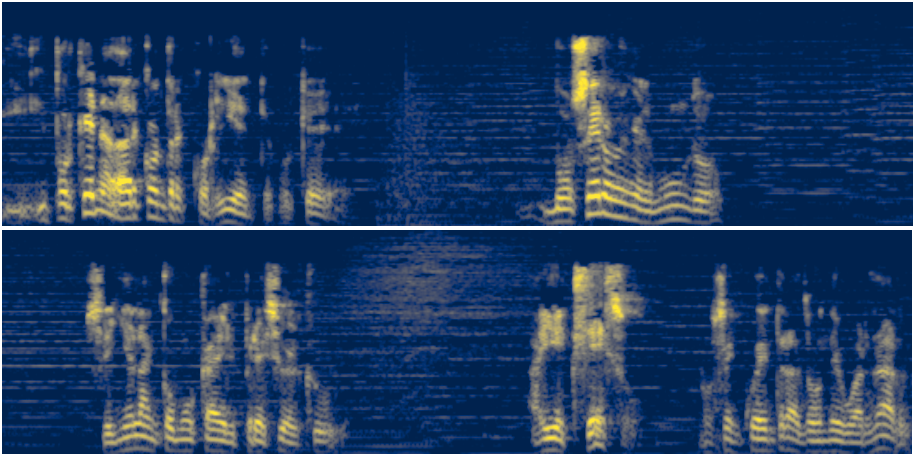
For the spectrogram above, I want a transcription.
¿Y, ¿Y por qué nadar contracorriente? Porque voceros en el mundo señalan cómo cae el precio del crudo. Hay exceso, no se encuentra dónde guardarlo.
